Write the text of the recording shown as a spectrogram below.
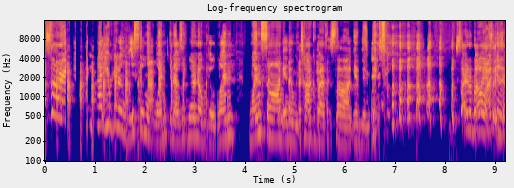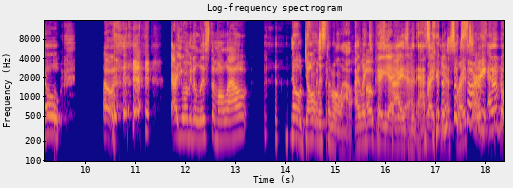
sorry. I thought you were gonna list them like one, and I was like, no, no, no. We go one, one song, and then we talk about the song, and then next. I'm sorry, I don't know Oh, why I, I said can- no. Oh. uh, you want me to list them all out? No, don't list them all out. I like Okay, to be yeah, yeah, yeah. and then ask Right, you. I'm yes, so right sorry. stuff. I don't know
